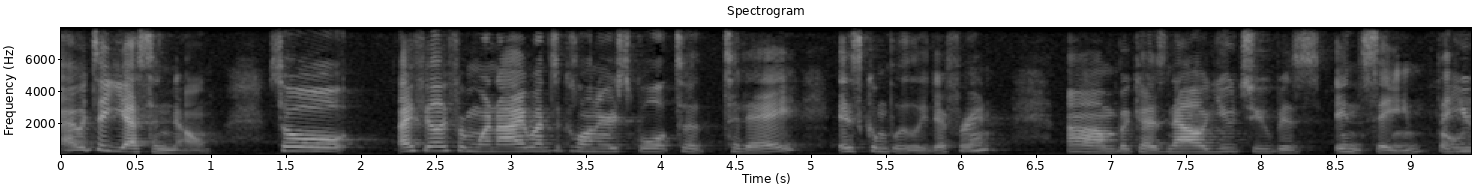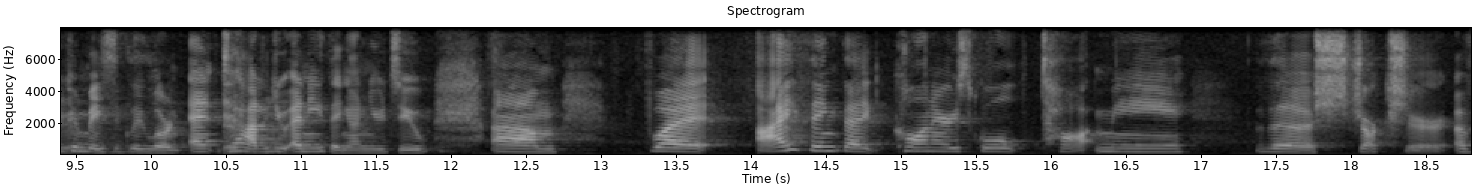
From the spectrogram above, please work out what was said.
I would say yes and no. So I feel like from when I went to culinary school to today is completely different. Um, because now YouTube is insane that Oh, you yeah. can basically learn an- to how to do anything on YouTube. Um, but I think that culinary school taught me the structure of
